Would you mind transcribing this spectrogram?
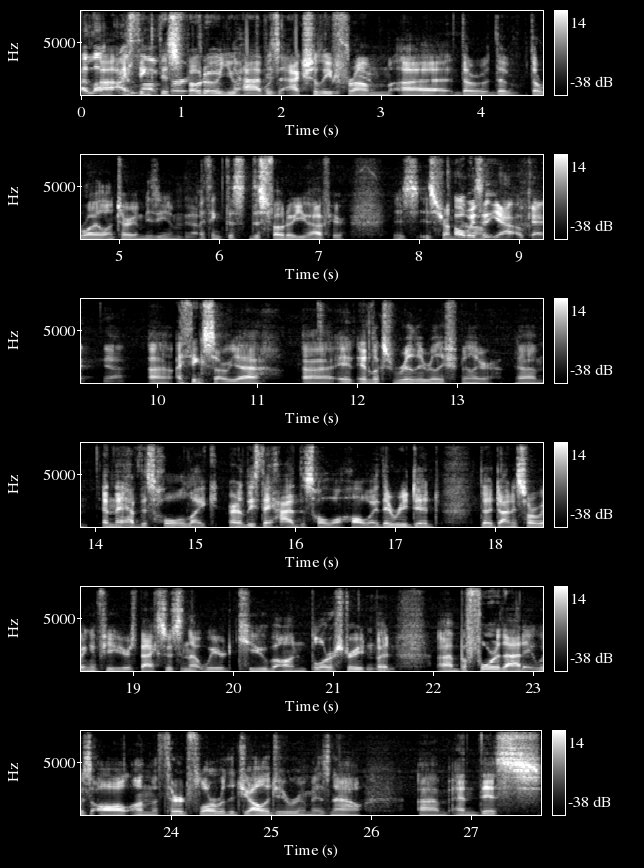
I love. Uh, I, think love this birds, photo you have is actually freaks me out. from uh, the the the Royal Ontario Museum. Yeah. I think this this photo you have here is is from. Oh, is it? Yeah. Okay. Yeah. Uh, I think so. Yeah. Uh, it, it looks really, really familiar. Um, and they have this whole like, or at least they had this whole hallway. They redid the dinosaur wing a few years back, so it's in that weird cube on Bloor Street. But uh, before that, it was all on the third floor where the geology room is now. Um, and this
